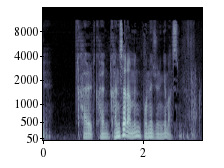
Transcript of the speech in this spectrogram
예. 갈, 간, 간 사람은 보내주는 게 맞습니다.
